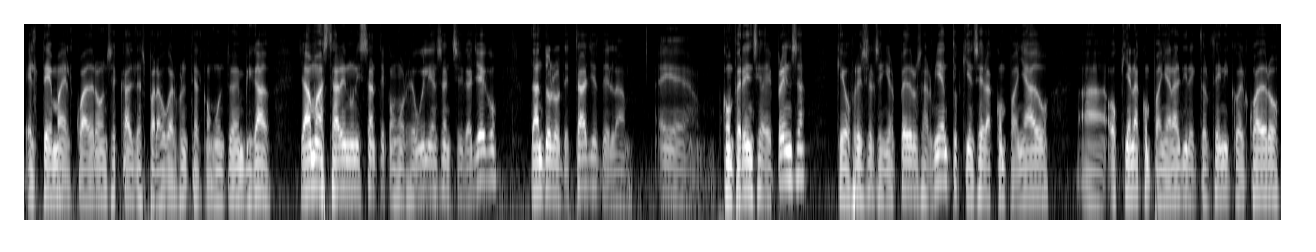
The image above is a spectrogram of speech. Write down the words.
el tema del cuadro 11 Caldas para jugar frente al conjunto de Envigado. Ya vamos a estar en un instante con Jorge William Sánchez Gallego, dando los detalles de la eh, conferencia de prensa que ofrece el señor Pedro Sarmiento, quien será acompañado o quien acompañará al director técnico del cuadro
